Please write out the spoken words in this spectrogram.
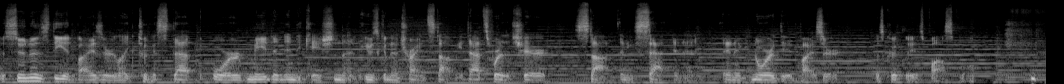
as soon as the advisor like took a step or made an indication that he was going to try and stop me that's where the chair stopped and he sat in it and ignored the advisor as quickly as possible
